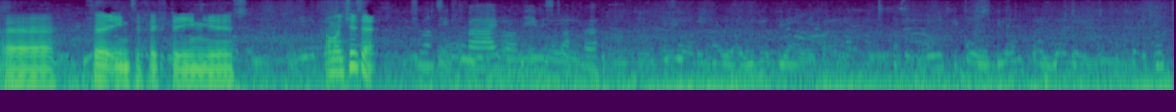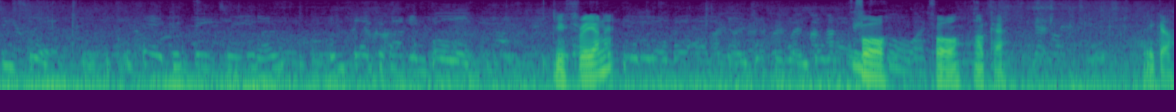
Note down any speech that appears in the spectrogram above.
Oh. Uh, 13 to 15 years. How much is it? She wanted five on the newest offer. Do three on it? Four. four. Four. Okay. There you go.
